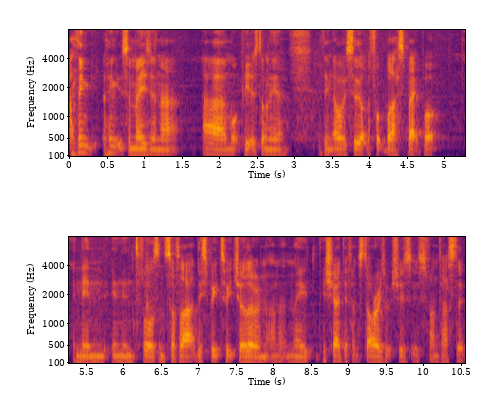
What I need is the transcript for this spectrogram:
I think I think it's amazing that um, what Peter's done here. I think obviously they got the football aspect, but in the in, in intervals and stuff like that, they speak to each other and, and they, they share different stories, which is, is fantastic.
